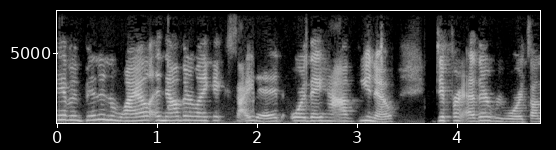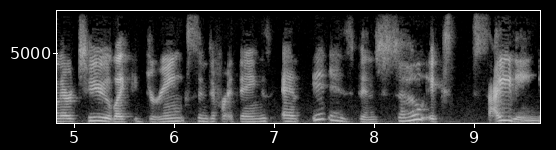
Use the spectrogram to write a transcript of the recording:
haven't been in a while, and now they're like excited, or they have you know different other rewards on there too, like drinks and different things, and it has been so exciting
